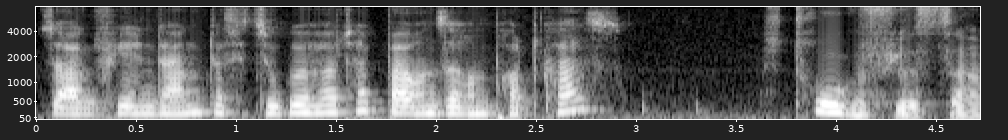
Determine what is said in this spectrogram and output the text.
Sagen vielen Dank, dass ihr zugehört habt bei unserem Podcast. Strohgeflüster.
